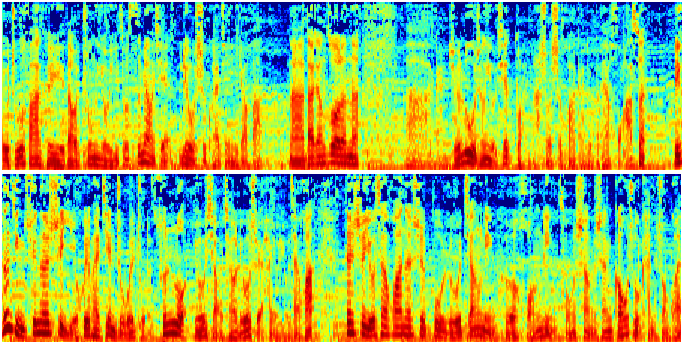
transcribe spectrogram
有竹筏可以到中游一座寺庙前，六十块钱一条筏。那大江坐了呢，啊，感觉路程有些短呐，说实话感觉不太划算。里坑景区呢是以徽派建筑为主的村落，有小桥流水，还有油菜花。但是油菜花呢是不如江岭和黄岭从上山高处看的壮观。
